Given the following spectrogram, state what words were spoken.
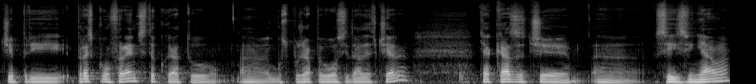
че при пресконференцията, която а, госпожа Пелоси даде вчера, тя каза, че а, се извинява,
